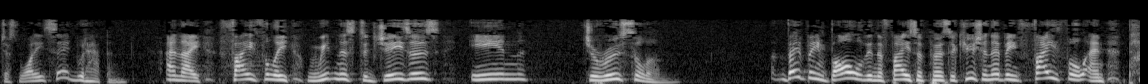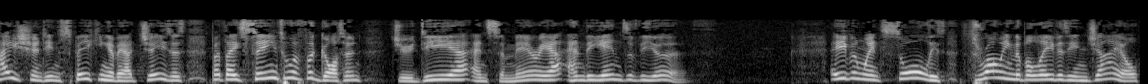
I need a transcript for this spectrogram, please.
Just what he said would happen and they faithfully witnessed to Jesus in Jerusalem. They've been bold in the face of persecution. They've been faithful and patient in speaking about Jesus, but they seem to have forgotten Judea and Samaria and the ends of the earth. Even when Saul is throwing the believers in jail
